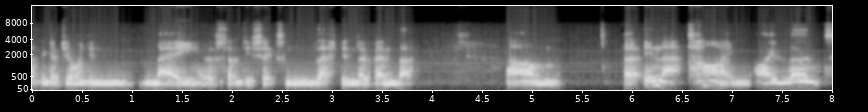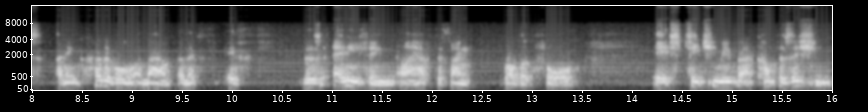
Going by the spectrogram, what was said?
I think I joined in May of 76 and left in November. Um, but in that time, I learnt an incredible amount. And if, if there's anything I have to thank Robert for, it's teaching me about composition.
